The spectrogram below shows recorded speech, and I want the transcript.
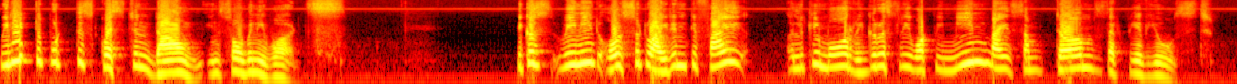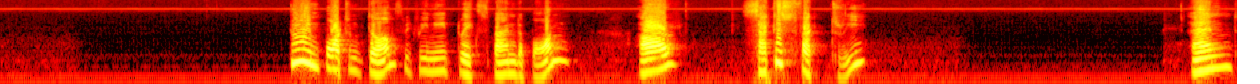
We need to put this question down in so many words, because we need also to identify a little more rigorously what we mean by some terms that we have used. Two important terms which we need to expand upon are satisfactory and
